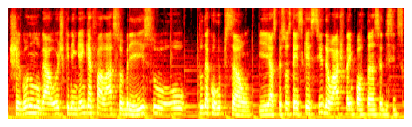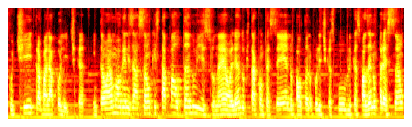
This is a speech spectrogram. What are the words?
chegou num lugar hoje que ninguém quer falar sobre isso ou tudo é corrupção. E as pessoas têm esquecido, eu acho, da importância de se discutir e trabalhar política. Então é uma organização que está pautando isso, né? Olhando o que está acontecendo, pautando políticas públicas, fazendo pressão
